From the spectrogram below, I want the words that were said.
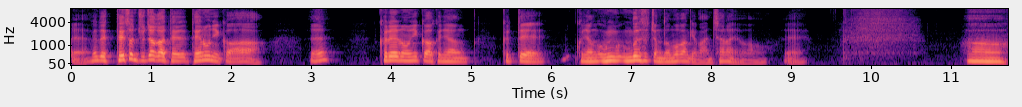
예. 근데 대선 주자가 돼, 돼 놓으니까, 예? 그래 놓으니까 그냥 그때 그냥 은, 은근슬쩍 넘어간 게 많잖아요. 예. 아,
